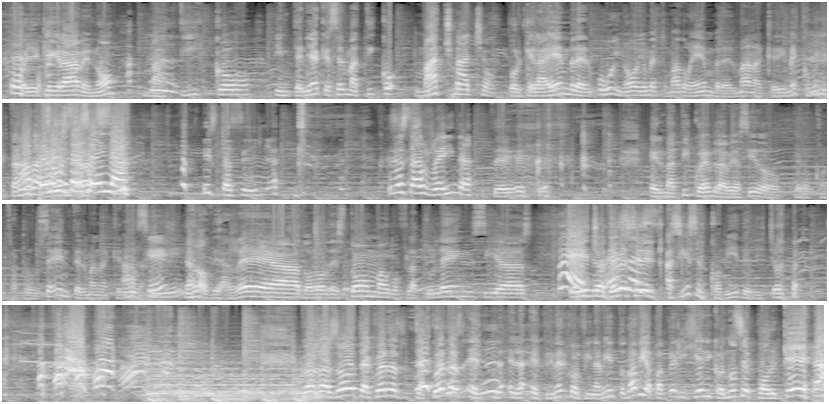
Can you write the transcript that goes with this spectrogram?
Oye, qué grave, ¿no? Matico. Y tenía que ser matico macho. Macho. Porque la hembra, uy, no, yo me he tomado hembra, hermana, querida. Me comí tan Ah, pero esta es ella. Esta es ella. Es esta reina. El matico hembra había sido, pero contraproducente, hermana querida. ¿Ah, sí? Ha dado diarrea, dolor de estómago, flatulencias. Bueno, he dicho, debe ser el, así es el COVID, he dicho. Con razón, ¿te acuerdas? ¿Te acuerdas el, el- el primer confinamiento? No había papel higiénico, no sé por qué.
